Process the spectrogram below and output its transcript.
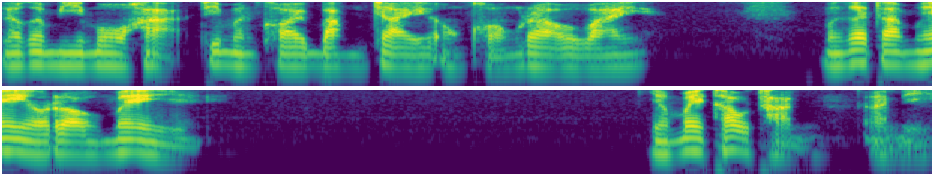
แล้วก็มีโมหะที่มันคอยบังใจของของเราเอาไว้ มันก็ทำให้เราไม่ ยังไม่เท่าทันอันนี้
